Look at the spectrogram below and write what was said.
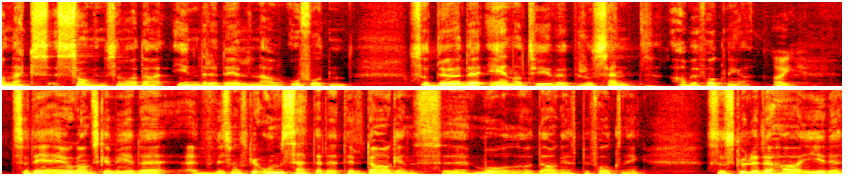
annekssogn, som var da indre delen av Ofoten, så døde 21% av befolkninga. Så det er jo ganske mye. Det, hvis man skulle omsette det til dagens eh, mål og dagens befolkning, så skulle det ha i det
